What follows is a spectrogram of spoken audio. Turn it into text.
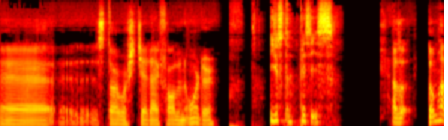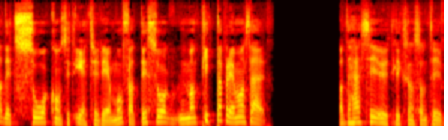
Eh, Star Wars Jedi Fallen Order. Just det, precis. Alltså, de hade ett så konstigt E3-demo för att det såg, man tittar på det och man så här, ja, det här ser ju ut liksom som typ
